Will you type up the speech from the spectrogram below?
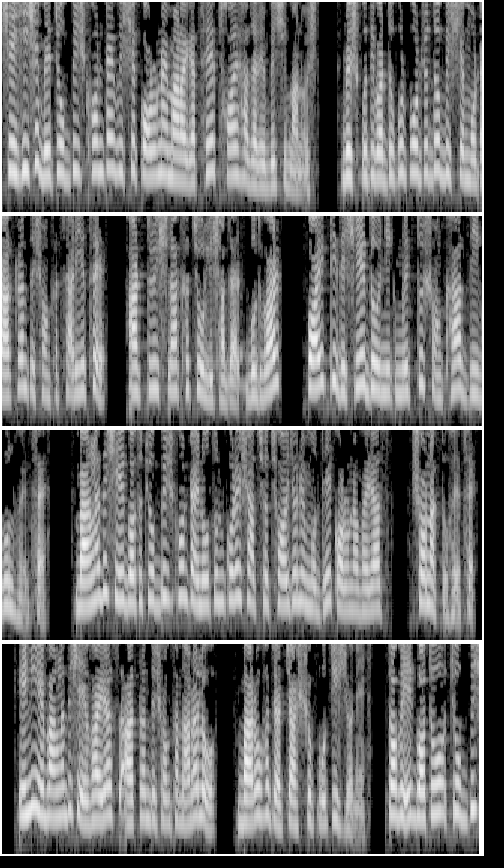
সেই হিসেবে চব্বিশ ঘন্টায় বিশ্বে করোনায় মারা গেছে ছয় হাজারের বেশি মানুষ। বৃহস্পতিবার দুপুর পর্যন্ত বিশ্বে মোট আক্রান্তের সংখ্যা ছাড়িয়েছে আটত্রিশ লাখ চল্লিশ হাজার। বুধবার কয়েকটি দেশে দৈনিক মৃত্যুর সংখ্যা দ্বিগুণ হয়েছে। বাংলাদেশে গত চব্বিশ ঘন্টায় নতুন করে সাতশো ছয় জনের মধ্যে করোনা ভাইরাস শনাক্ত হয়েছে। এ নিয়ে বাংলাদেশে ভাইরাস আক্রান্তের সংখ্যা দাঁড়াল বারো হাজার চারশো পঁচিশ জনে। তবে গত চব্বিশ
